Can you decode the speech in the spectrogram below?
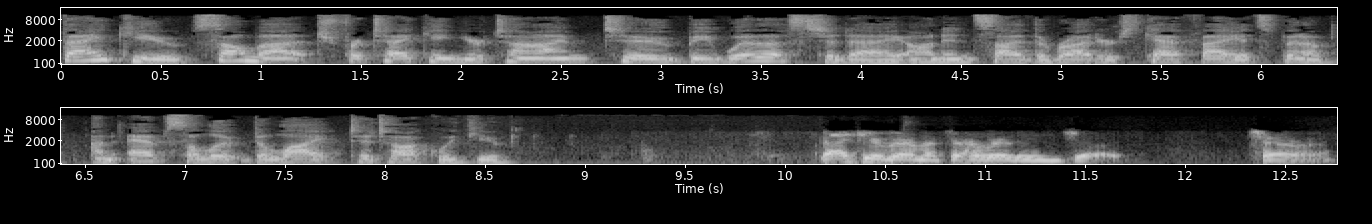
Thank you so much for taking your time to be with us today on Inside the Writers Cafe. It's been a, an absolute delight to talk with you. Thank you very much. I really enjoyed. Chara.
